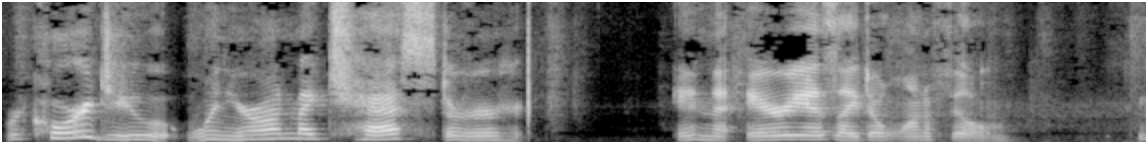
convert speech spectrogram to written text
record you when you're on my chest or in the areas I don't want to film.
